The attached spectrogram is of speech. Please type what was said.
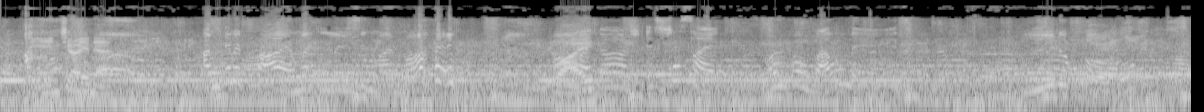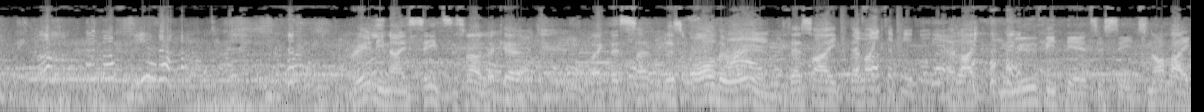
Enjoying it? I'm gonna cry. I'm like losing my mind. Why? Oh my gosh, it's just like overwhelming. It's beautiful. Oh, I love. Really nice seats as well. Look at like there's so there's all the room. There's like they're like lots of people they're like movie theatre seats, not like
